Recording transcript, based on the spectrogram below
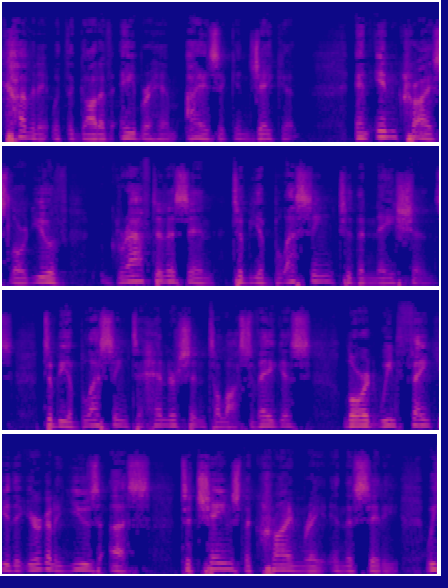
covenant with the God of Abraham, Isaac, and Jacob. And in Christ, Lord, you have grafted us in to be a blessing to the nations, to be a blessing to Henderson, to Las Vegas. Lord, we thank you that you're going to use us to change the crime rate in this city. We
